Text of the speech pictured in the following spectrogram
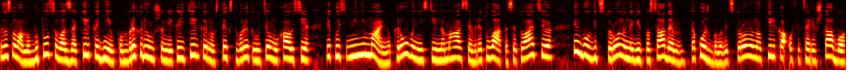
За словами Бутусова, за кілька днів комбриг Рюмшин, який тільки но встиг створити у цьому хаосі якусь мінімальну керованість і намагався врятувати ситуацію, він був відсторонений від посади. Також було відсторонено кілька офіцерів штабу,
